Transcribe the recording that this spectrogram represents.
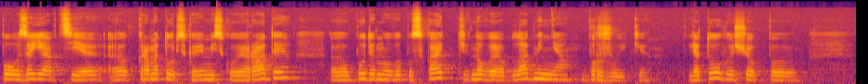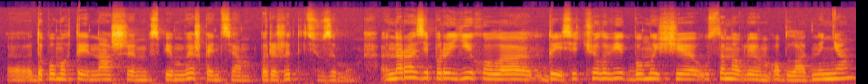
по заявці е, Краматорської міської ради е, будемо випускати нове обладнання буржуйки для того, щоб е, е, допомогти нашим співмешканцям пережити цю зиму. Наразі переїхало 10 чоловік, бо ми ще встановлюємо обладнання.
